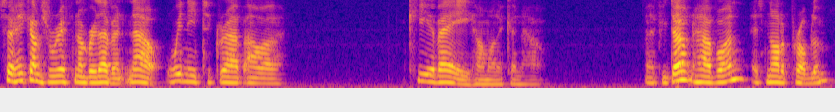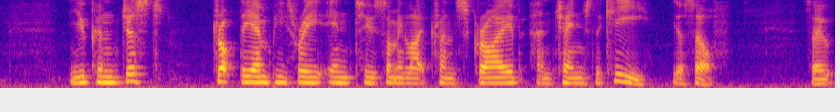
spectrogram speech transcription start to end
So here comes riff number 11. Now, we need to grab our key of A harmonica now. If you don't have one, it's not a problem. You can just drop the MP3 into something like Transcribe and change the key yourself. So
